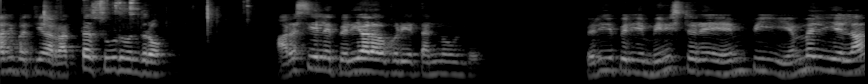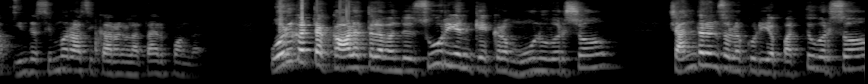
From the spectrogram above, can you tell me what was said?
ஆதிபத்தியம் ரத்த சூடு வந்துடும் அரசியலில் பெரிய ஆளாகக்கூடிய தன்மை உண்டு. பெரிய பெரிய மினிஸ்டரு எம்பி எம்எல்ஏ எல்லாம் இந்த சிம்ம ராசிக்காரங்களாக தான் இருப்பாங்க. ஒரு கட்ட காலத்தில் வந்து சூரியன் கேட்குற மூணு வருஷம் சந்திரன் சொல்லக்கூடிய பத்து வருஷம்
